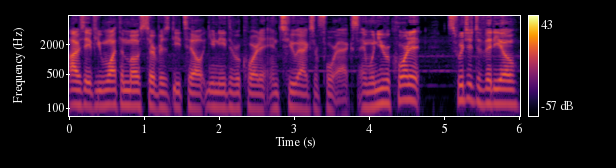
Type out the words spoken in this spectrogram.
obviously if you want the most surface detail, you need to record it in 2x or 4x. And when you record it, switch it to video,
